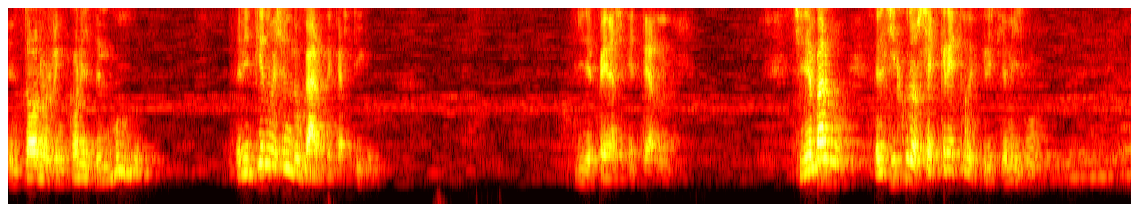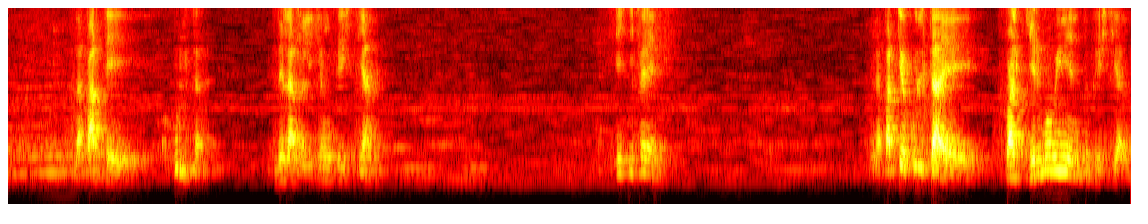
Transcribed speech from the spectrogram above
en todos los rincones del mundo, el infierno es un lugar de castigo y de penas eternas. Sin embargo, el círculo secreto del cristianismo, la parte oculta de la religión cristiana, es diferente. En la parte oculta de cualquier movimiento cristiano,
